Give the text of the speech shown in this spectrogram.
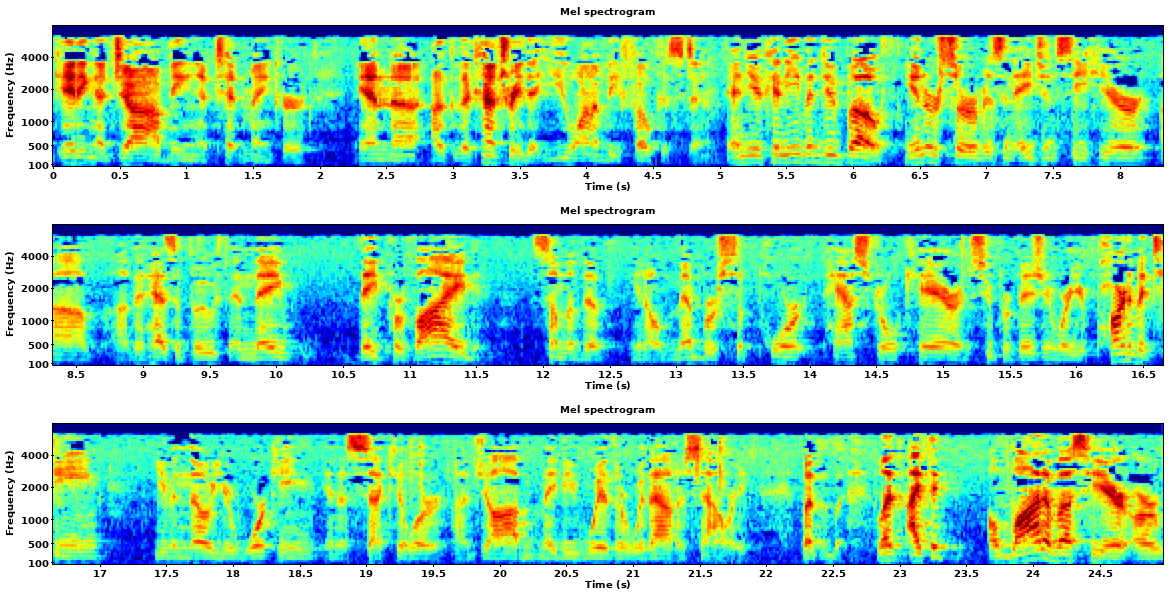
getting a job, being a tent maker in uh, the country that you want to be focused in. And you can even do both. InterServe is an agency here uh, uh, that has a booth, and they they provide some of the you know member support, pastoral care, and supervision, where you're part of a team, even though you're working in a secular uh, job, maybe with or without a salary. But let, I think a lot of us here are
